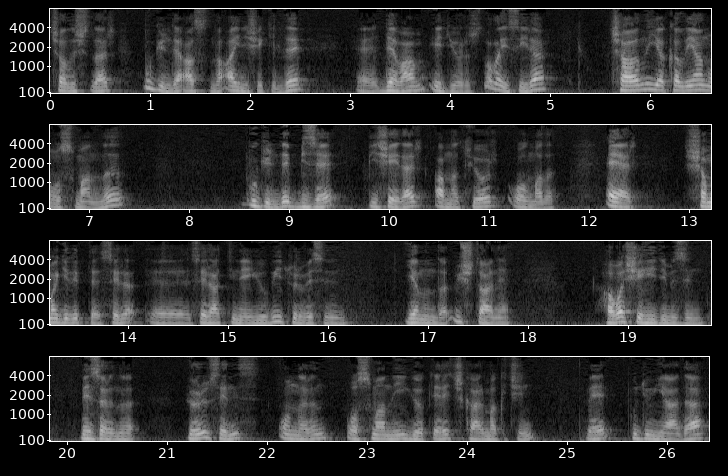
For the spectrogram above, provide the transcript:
çalıştılar. Bugün de aslında aynı şekilde devam ediyoruz. Dolayısıyla çağını yakalayan Osmanlı bugün de bize bir şeyler anlatıyor olmalı. Eğer Şam'a gidip de Sel e, Selahaddin Eyyubi Türbesi'nin yanında üç tane hava şehidimizin mezarını görürseniz onların Osmanlı'yı göklere çıkarmak için ve bu dünyada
